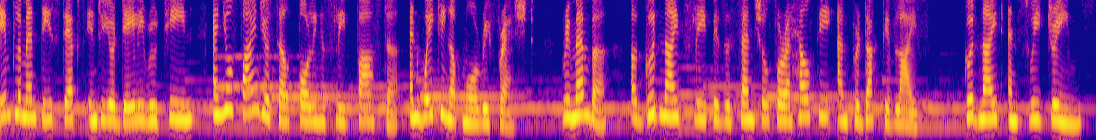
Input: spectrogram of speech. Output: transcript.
Implement these steps into your daily routine and you'll find yourself falling asleep faster and waking up more refreshed. Remember, a good night's sleep is essential for a healthy and productive life. Good night and sweet dreams.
